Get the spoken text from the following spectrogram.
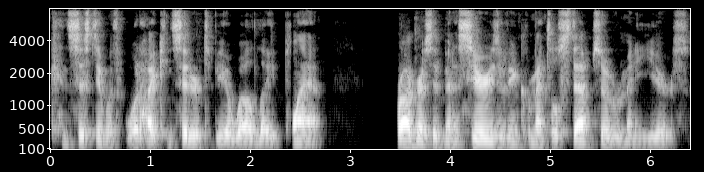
consistent with what I considered to be a well laid plan. Progress had been a series of incremental steps over many years.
